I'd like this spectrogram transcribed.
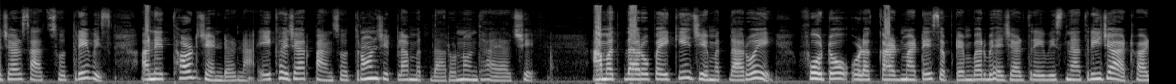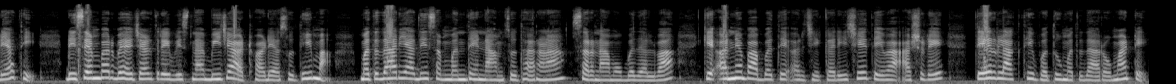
હજાર સાતસો ત્રેવીસ અને થર્ડ જેન્ડરના એક હજાર પાંચસો ત્રણ જેટલા મતદારો નોંધાયા છે. આ મતદારો પૈકી જે મતદારોએ ફોટો ઓળખ કાર્ડ માટે સપ્ટેમ્બર બે હજાર ત્રેવીસના ત્રીજા અઠવાડિયાથી ડિસેમ્બર બે હજાર ત્રેવીસના બીજા અઠવાડિયા સુધીમાં મતદાર યાદી સંબંધે નામ સુધારણા, સરનામું બદલવા કે અન્ય બાબતે અરજી કરી છે તેવા આશરે તેર લાખથી વધુ મતદારો માટે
